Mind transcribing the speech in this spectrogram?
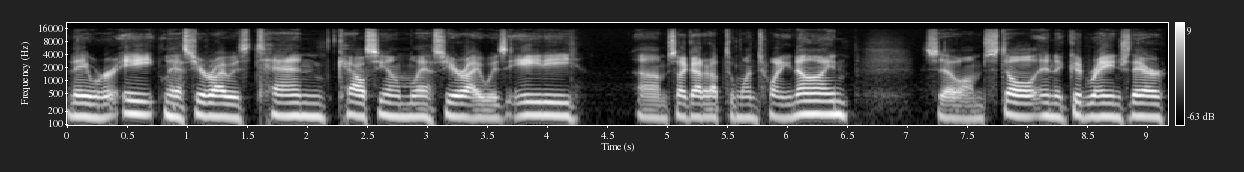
they were eight. Last year I was 10. Calcium last year I was 80. Um, so I got it up to 129. So I'm still in a good range there.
